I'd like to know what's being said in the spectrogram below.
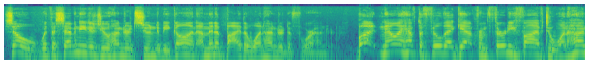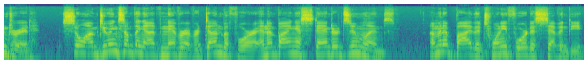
So with the 70 to 200 soon to be gone, I'm gonna buy the 100 to 400. But now I have to fill that gap from 35 to 100. So I'm doing something I've never ever done before and I'm buying a standard zoom lens. I'm gonna buy the 24 to 70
